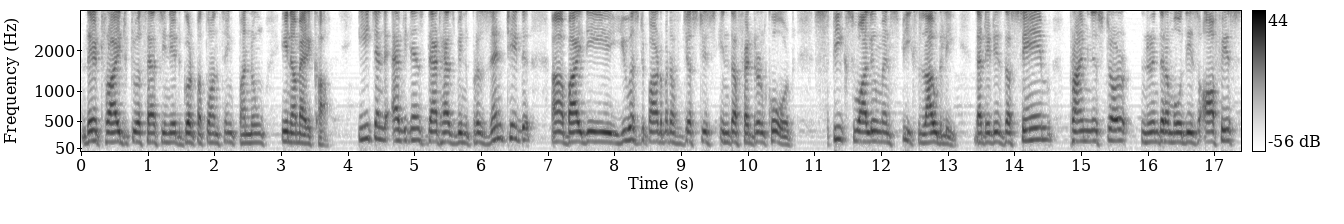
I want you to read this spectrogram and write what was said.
they tried to assassinate Gurpatwant Singh Pannu in America each and evidence that has been presented uh, by the US Department of Justice in the federal court speaks volume and speaks loudly that it is the same Prime Minister Narendra Modi's office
